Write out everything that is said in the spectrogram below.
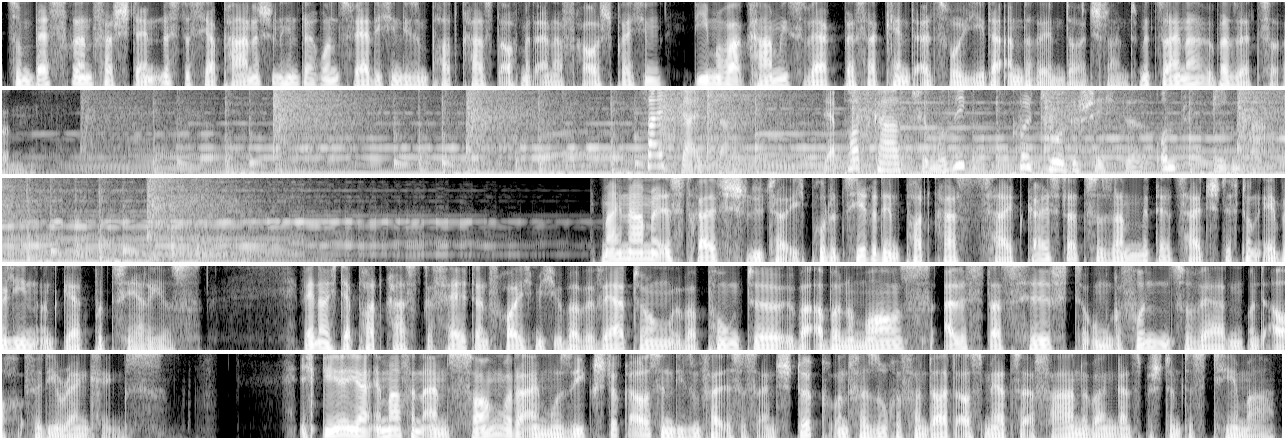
Zum besseren Verständnis des japanischen Hintergrunds werde ich in diesem Podcast auch mit einer Frau sprechen, die Murakamis Werk besser kennt als wohl jeder andere in Deutschland, mit seiner Übersetzerin. Zeitgeister, der Podcast für Musik, Kulturgeschichte und Gegenwart. Mein Name ist Ralf Schlüter. Ich produziere den Podcast Zeitgeister zusammen mit der Zeitstiftung Ebelin und Gerd Bucerius. Wenn euch der Podcast gefällt, dann freue ich mich über Bewertungen, über Punkte, über Abonnements. Alles das hilft, um gefunden zu werden und auch für die Rankings. Ich gehe ja immer von einem Song oder einem Musikstück aus, in diesem Fall ist es ein Stück, und versuche von dort aus mehr zu erfahren über ein ganz bestimmtes Thema.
